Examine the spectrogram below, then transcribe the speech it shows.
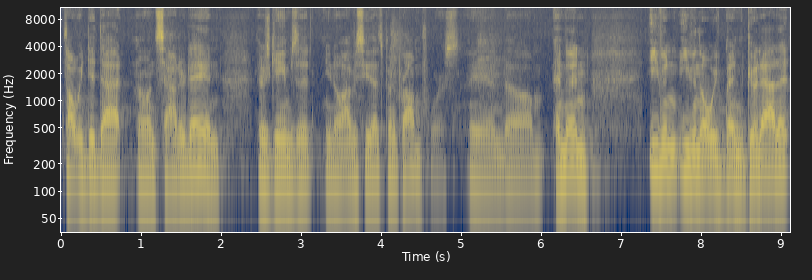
I thought we did that on Saturday. And there's games that, you know, obviously that's been a problem for us. And um, and then even even though we've been good at it,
